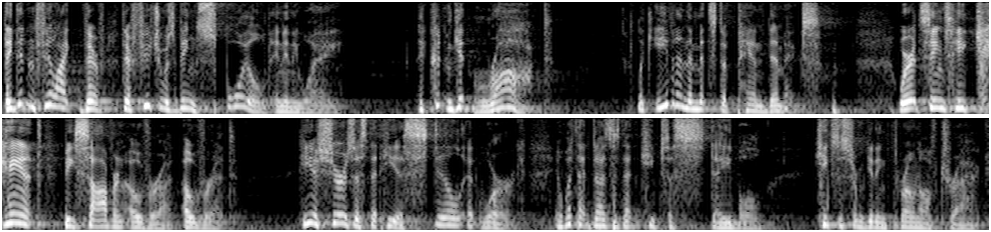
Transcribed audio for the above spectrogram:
they didn't feel like their, their future was being spoiled in any way. They couldn't get rocked. Look, even in the midst of pandemics, where it seems He can't be sovereign over it, over it, He assures us that He is still at work. And what that does is that keeps us stable, keeps us from getting thrown off track.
